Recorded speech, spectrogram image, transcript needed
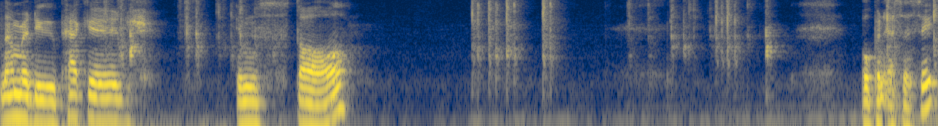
Now I'm going to do package install. Open SSH.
